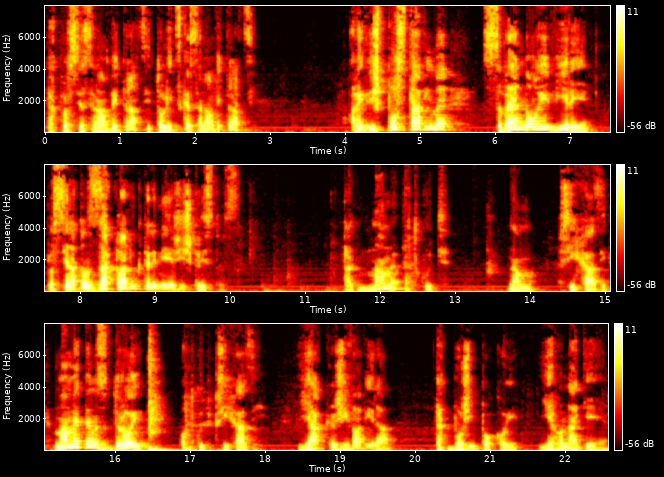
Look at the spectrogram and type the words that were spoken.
tak prostě se nám vytrací. To lidské se nám vytrací. Ale když postavíme své nohy víry prostě na tom základu, kterým je Ježíš Kristus, tak máme odkud nám přichází. Máme ten zdroj, odkud přichází. Jak živá víra, tak boží pokoj, jeho naděje,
